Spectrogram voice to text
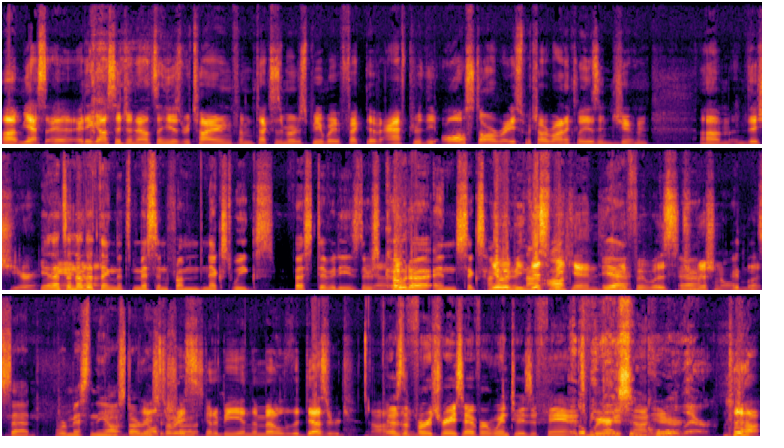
Um, yes, uh, Eddie Gossage announced that he is retiring from Texas Motor Speedway effective after the All Star race, which ironically is in June um, this year. Yeah, that's And, another uh, thing that's missing from next week's festivities. There's Yeah, COTA would- and 600. it would be this Aus- weekend yeah. if it was Yeah. traditional, It's but- sad. We're missing the um, All Star the race. All-Star race is going to be in the middle of the desert. Uh, That was the first race I ever went to as a fan. It'll it's be weird nice it's and not cool here. there. yeah,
